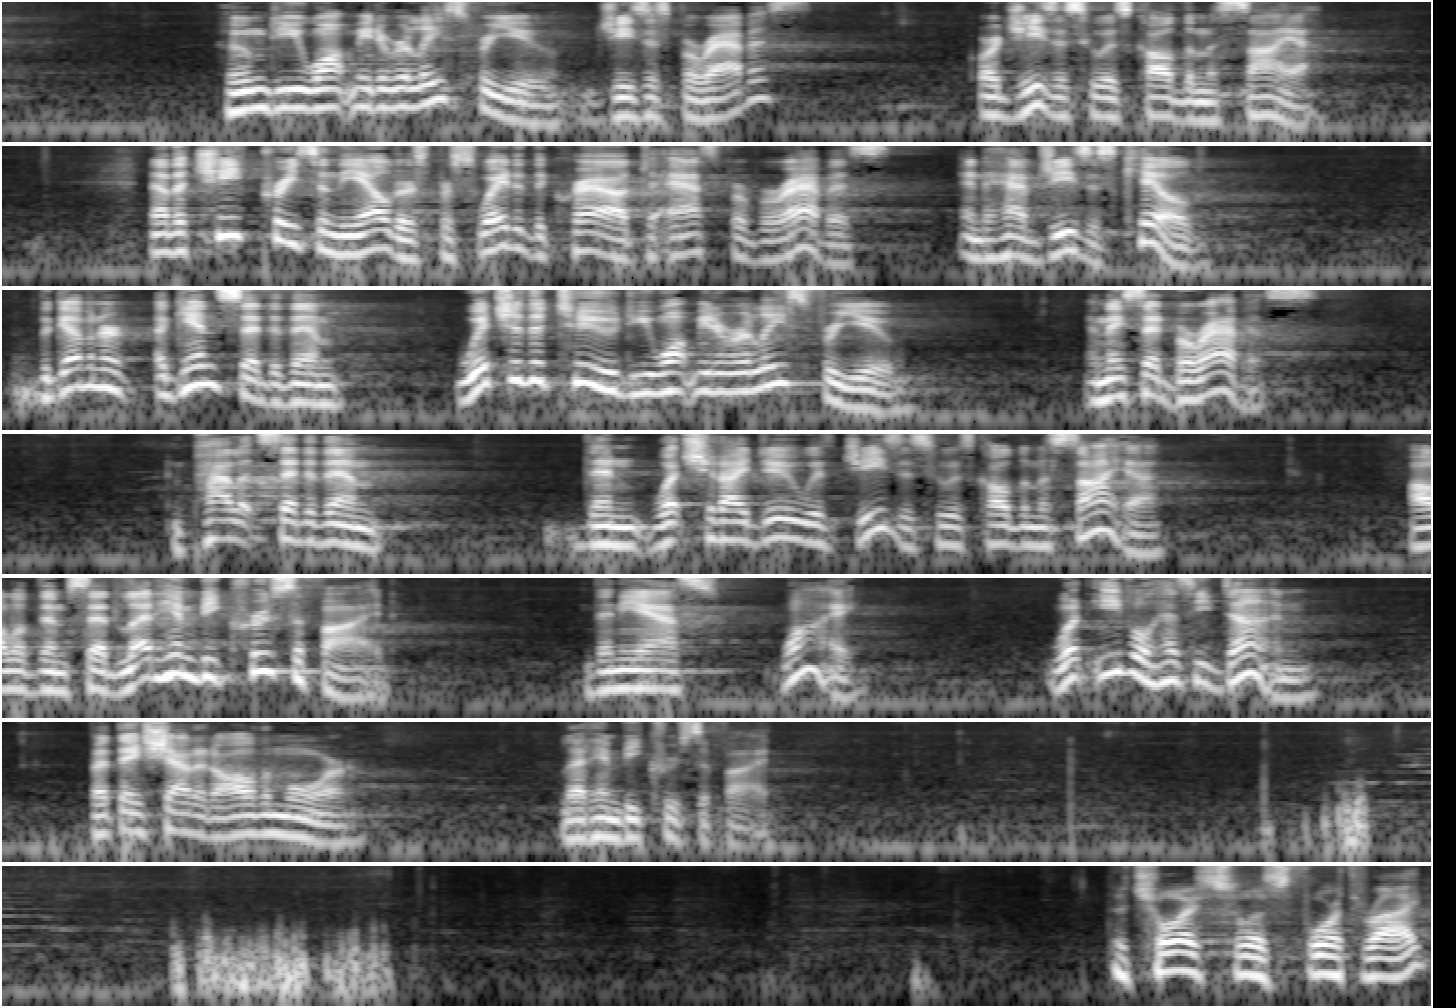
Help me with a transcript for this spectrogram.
Whom do you want me to release for you, Jesus Barabbas, or Jesus who is called the Messiah? Now, the chief priests and the elders persuaded the crowd to ask for Barabbas and to have Jesus killed. The governor again said to them, Which of the two do you want me to release for you? And they said, Barabbas. And Pilate said to them, Then what should I do with Jesus, who is called the Messiah? All of them said, Let him be crucified. Then he asked, Why? What evil has he done? But they shouted all the more, Let him be crucified. The choice was forthright,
